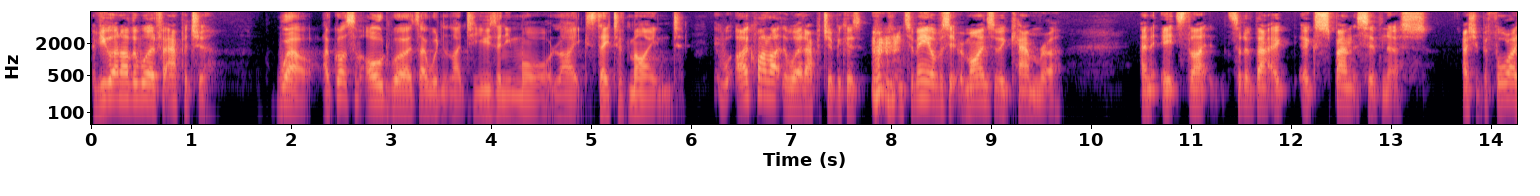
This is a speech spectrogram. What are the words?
Have you got another word for aperture? Well, I've got some old words I wouldn't like to use anymore, like state of mind. I quite like the word aperture because to me, obviously, it reminds of a camera and it's like sort of that expansiveness. Actually, before I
